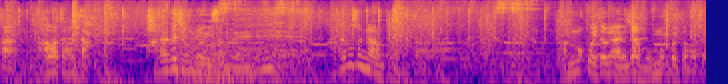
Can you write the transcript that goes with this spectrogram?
아, 아 맞다 맞다. 바람의 정령이 있었네. 바람의 정령 한번 보겠다. 안 먹고 있던 게 아니죠? 못 먹고 있던 거죠?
